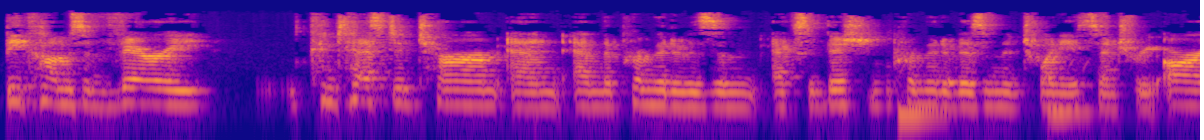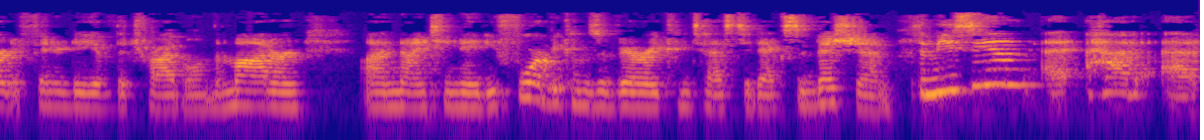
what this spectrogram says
becomes a very contested term and and the primitivism exhibition primitivism in 20th century art affinity of the tribal and the modern uh, 1984 becomes a very contested exhibition. The museum had uh,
